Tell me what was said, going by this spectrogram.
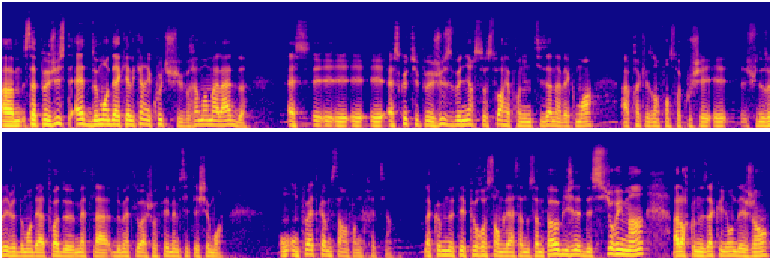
euh, ça peut juste être demander à quelqu'un, écoute, je suis vraiment malade, est-ce que tu peux juste venir ce soir et prendre une tisane avec moi après que les enfants soient couchés? Et je suis désolé, je vais te demander à toi de mettre l'eau à chauffer même si tu es chez moi. On, peut être comme ça en tant que chrétien. La communauté peut ressembler à ça. Nous ne sommes pas obligés d'être des surhumains alors que nous accueillons des gens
